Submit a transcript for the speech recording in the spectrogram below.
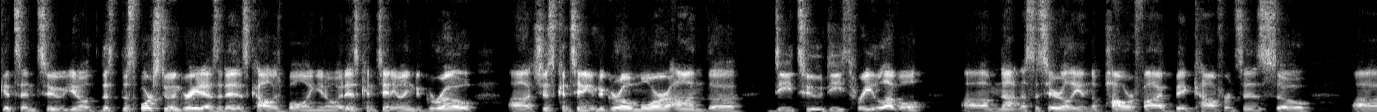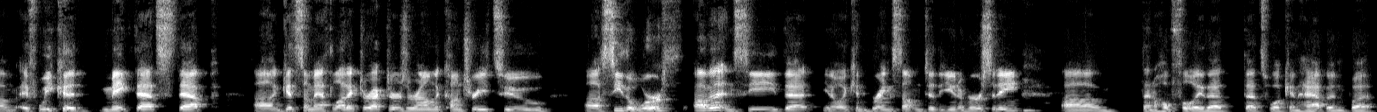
gets into, you know, the, the sport's doing great as it is, college bowling. You know, it is continuing to grow. Uh, it's just continuing to grow more on the D2, D3 level, um, not necessarily in the Power Five big conferences. So um, if we could make that step, uh, get some athletic directors around the country to uh, see the worth of it and see that you know it can bring something to the university, um, then hopefully that that's what can happen. But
